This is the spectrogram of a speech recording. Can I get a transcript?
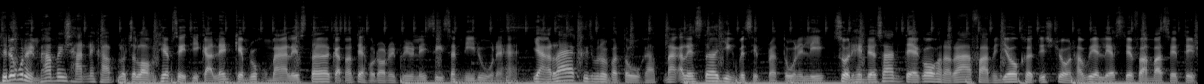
คือถ้าคุณเห็นภาพไม่ชัดนะครับเราจะลองเทียบสถิติการเล่นเกมรุกของแม็กอลิสเตอร์กับนักเตะของเราในพรีเมียร์ลีกซีซั่นนี้ดูนะฮะ อย่างแรกคือจำนวนประตูครับแม็กอเลสเตอร์ยิงไป 10 ประตูในลีก ส่วนเฮนเดอร์สัน เตโก้คานาราฟาบินโยเคอร์ติสโจนฮาเวียเลสเตฟานบาเซติช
